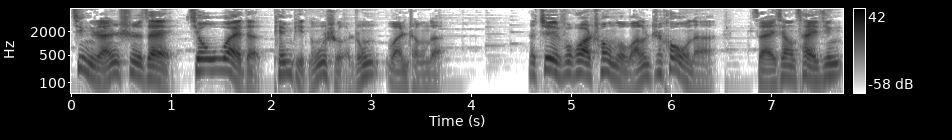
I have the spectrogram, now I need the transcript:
竟然是在郊外的偏僻农舍中完成的。那这幅画创作完了之后呢，宰相蔡京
